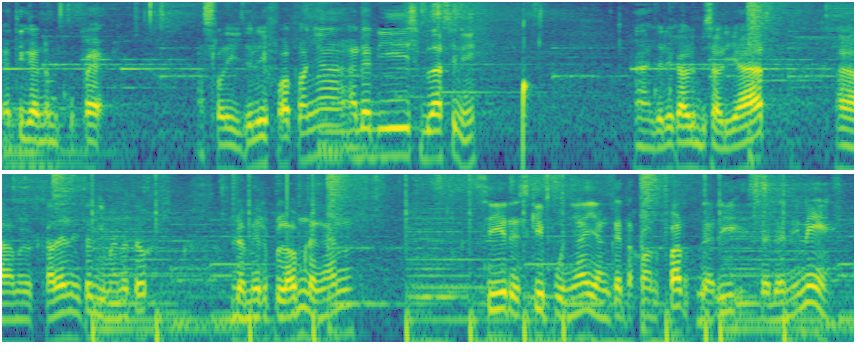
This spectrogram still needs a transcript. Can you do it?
ya 36 coupe asli. Jadi fotonya ada di sebelah sini nah jadi kalian bisa lihat uh, menurut kalian itu gimana tuh udah mirip belum dengan si Rizky punya yang kita convert dari sedan ini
